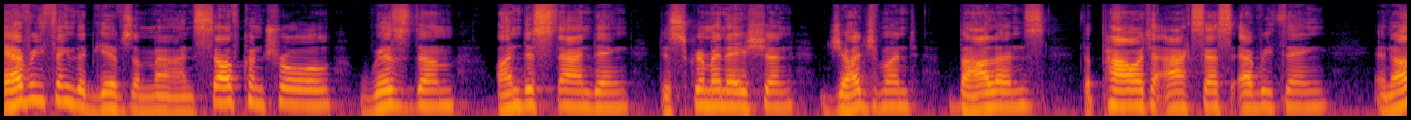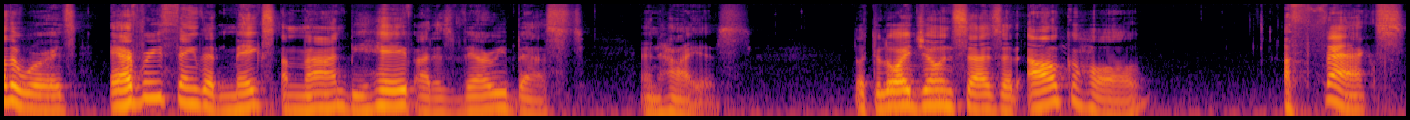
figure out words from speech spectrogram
everything that gives a man self control, wisdom, understanding, discrimination, judgment, balance, the power to access everything. In other words, everything that makes a man behave at his very best and highest. Dr. Lloyd-Jones says that alcohol affects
